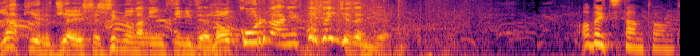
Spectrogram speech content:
Ja pierdzielę, jeszcze żygnął na mnie, nic nie widzę. No kurna, niech to zejdzie ze mnie. Odejdź stamtąd.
